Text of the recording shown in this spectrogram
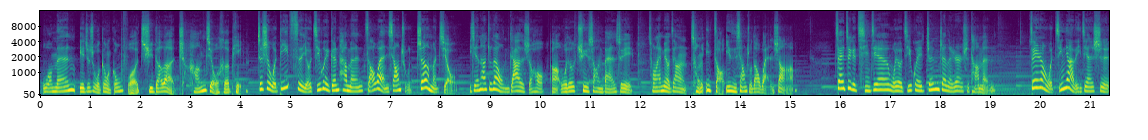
我们也就是我跟我公婆取得了长久和平。这是我第一次有机会跟他们早晚相处这么久。以前他住在我们家的时候啊，我都去上班，所以从来没有这样从一早一直相处到晚上啊。在这个期间，我有机会真正的认识他们。最让我惊讶的一件事，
